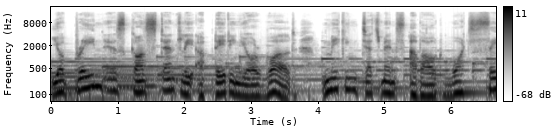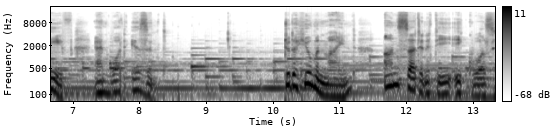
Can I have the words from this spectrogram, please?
Your brain is constantly updating your world, making judgments about what's safe and what isn't. To the human mind, uncertainty equals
